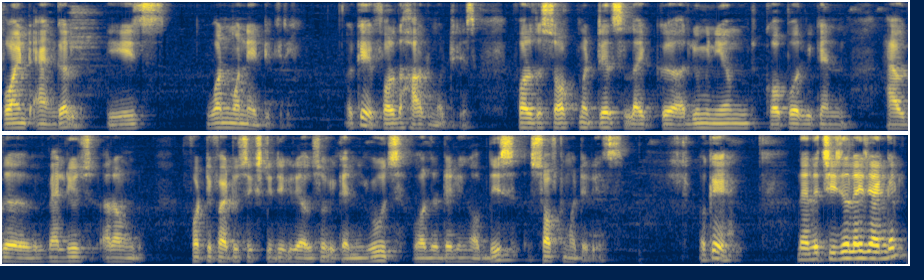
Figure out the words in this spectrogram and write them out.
point angle is 118 degree. Okay for the hard materials. For the soft materials like uh, aluminum copper we can have the values around 45 to 60 degree also we can use for the drilling of these soft materials. Okay then the chisel edge angle.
